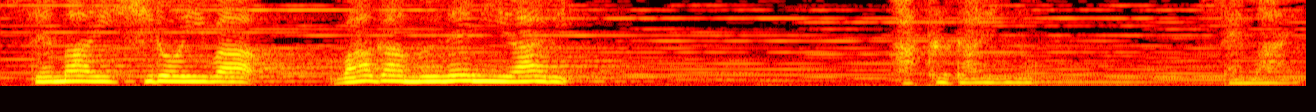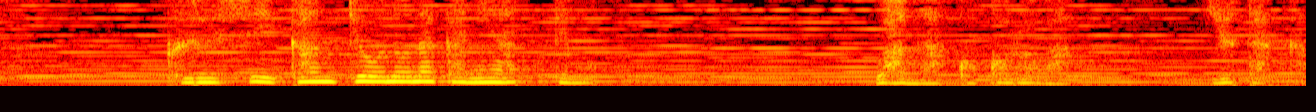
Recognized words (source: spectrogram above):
狭い広いは我が胸にあり迫害の狭い苦しい環境の中にあっても我が心は豊か。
